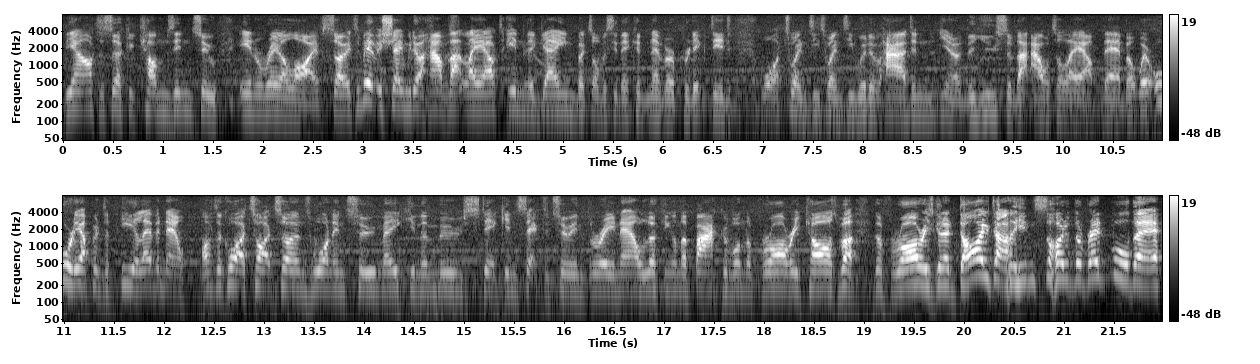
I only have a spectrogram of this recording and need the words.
the outer circuit comes into in real life. So it's a bit of a shame we don't have that layout in the game, but obviously they could never have predicted what 2020 would have had and, you know, the use of that outer layout there. But we're already up into P11 now after quite a tight turns one and two, making the move stick in sector two and three. Now looking on the back of on the Ferrari cars, but the Ferrari's going to dive down the inside of the Red Bull there.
